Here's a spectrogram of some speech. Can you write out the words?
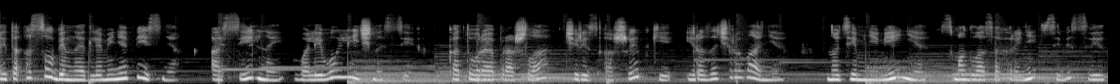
Это особенная для меня песня о сильной волевой личности, которая прошла через ошибки и разочарования, но тем не менее смогла сохранить в себе свет.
